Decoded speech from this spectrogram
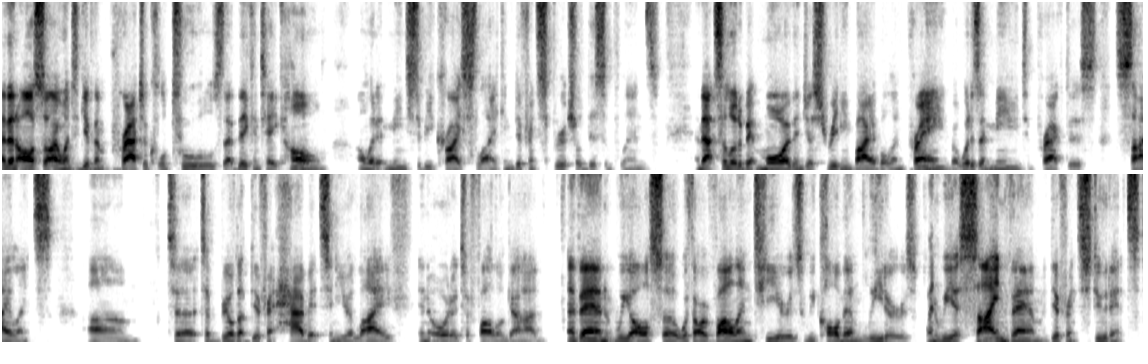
And then also, I want to give them practical tools that they can take home on what it means to be Christ like in different spiritual disciplines. And that's a little bit more than just reading Bible and praying, but what does it mean to practice silence, um, to, to build up different habits in your life in order to follow God? And then we also, with our volunteers, we call them leaders and we assign them different students.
